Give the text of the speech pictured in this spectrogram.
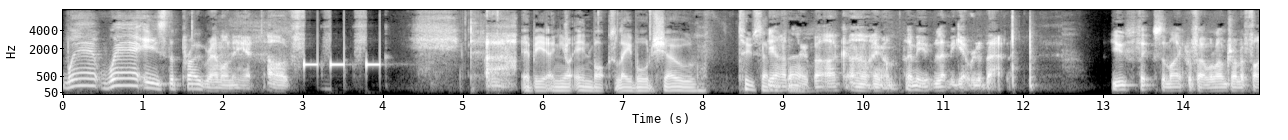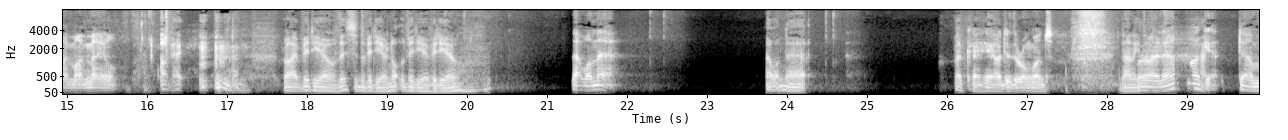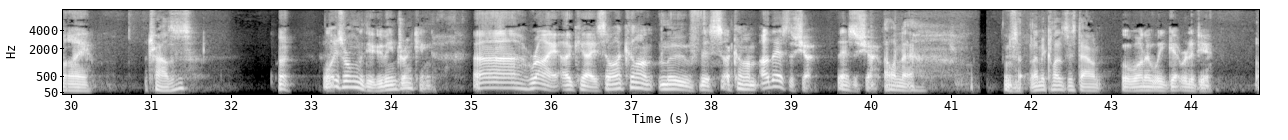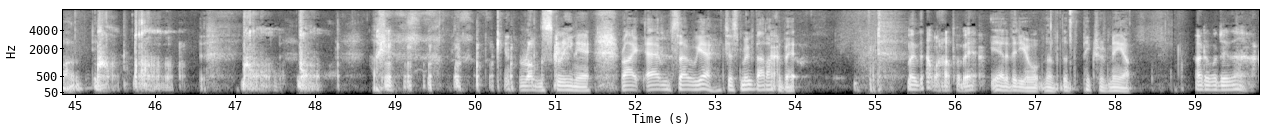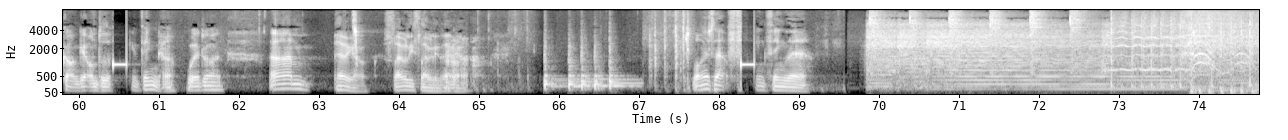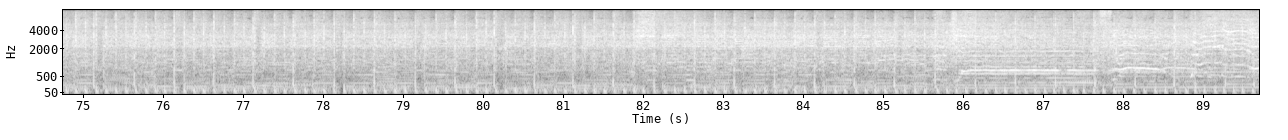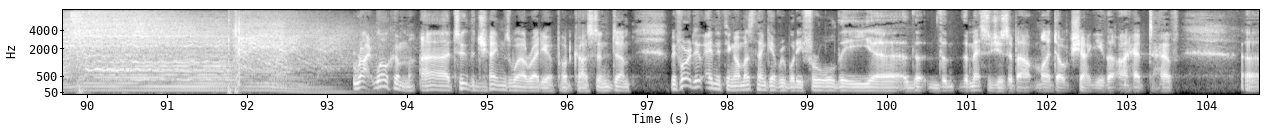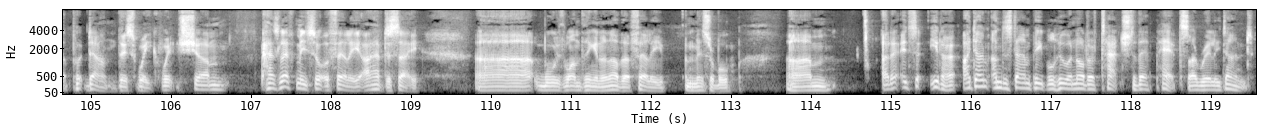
Where where is the program on here? Oh, f- It'd be in your inbox labeled show two seven yeah, I four. know, but I, oh, hang on. Let me let me get rid of that. You fix the microphone while I'm trying to find my mail. Okay. right, video. This is the video, not the video video. That one there. That one there. Okay, yeah, I did the wrong ones. Now I need Right now, I get down my. trousers. What is wrong with you? You've been drinking. Uh, right. Okay, so I can't move this. I can't. Oh, there's the show. There's the show. That one there. So let me close this down. Well, why don't we get rid of you? Well, Wrong screen here. Right. Um. So yeah, just move that up a bit. Move that one up a bit. Yeah, the video, up, the, the, the picture of me up. How do I do that? I can't get onto the fing thing now. Where do I? Um, There we go. Slowly, slowly. There we are. why is that fing thing there? Welcome uh, to the James Whale Radio Podcast. And um, before I do anything, I must thank everybody for all the, uh, the, the the messages about my dog Shaggy that I had to have uh, put down this week, which um, has left me sort of fairly, I have to say, uh, with one thing and another, fairly miserable. Um, it's you know I don't understand people who are not attached to their pets. I really don't.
